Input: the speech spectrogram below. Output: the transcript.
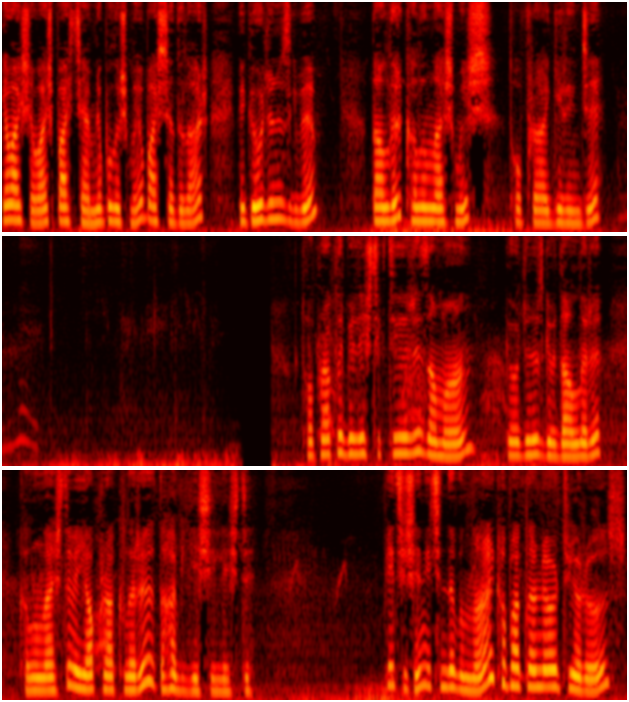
yavaş yavaş bahçemle buluşmaya başladılar. Ve gördüğünüz gibi dalları kalınlaşmış toprağa girince. Toprakla birleştikleri zaman gördüğünüz gibi dalları kalınlaştı ve yaprakları daha bir yeşilleşti. Pet şişenin içinde bunlar. Kapaklarını örtüyoruz.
